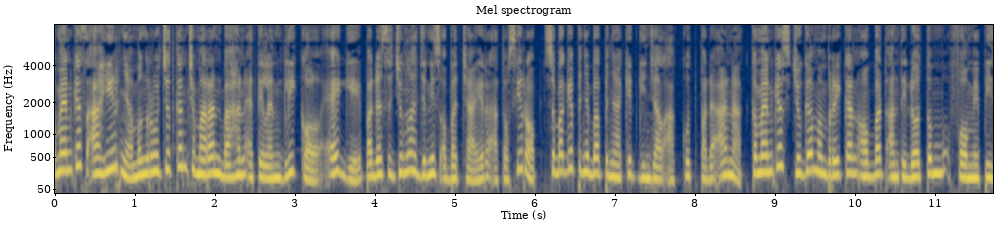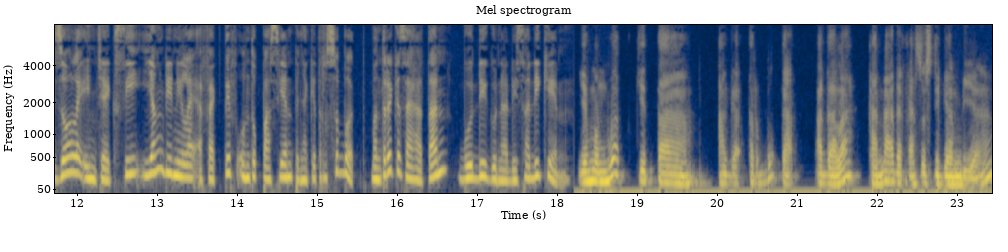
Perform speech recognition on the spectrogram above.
Kemenkes akhirnya mengerucutkan cemaran bahan etilen glikol (EG) pada sejumlah jenis obat cair atau sirup sebagai penyebab penyakit ginjal akut pada anak. Kemenkes juga memberikan obat antidotum fomepizole injeksi yang dinilai efektif untuk pasien penyakit tersebut. Menteri Kesehatan Budi Gunadi Sadikin. Yang membuat kita agak terbuka adalah karena ada kasus di Gambia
